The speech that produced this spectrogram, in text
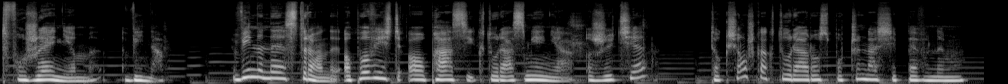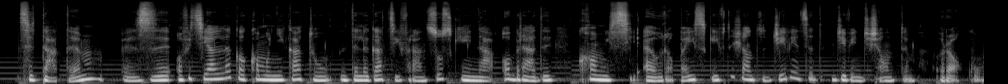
tworzeniem wina. Winne strony. Opowieść o pasji, która zmienia życie, to książka, która rozpoczyna się pewnym cytatem z oficjalnego komunikatu delegacji francuskiej na obrady Komisji Europejskiej w 1990 roku.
